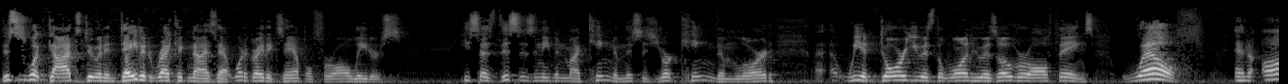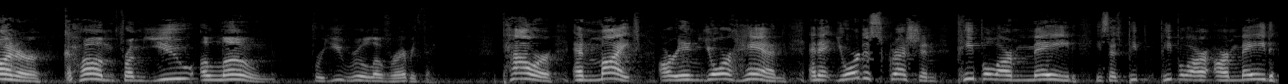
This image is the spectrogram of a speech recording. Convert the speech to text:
This is what God's doing, and David recognized that. What a great example for all leaders. He says, This isn't even my kingdom. This is your kingdom, Lord. Uh, we adore you as the one who is over all things. Wealth and honor come from you alone, for you rule over everything. Power and might are in your hand, and at your discretion, people are made. He says, people are, are made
